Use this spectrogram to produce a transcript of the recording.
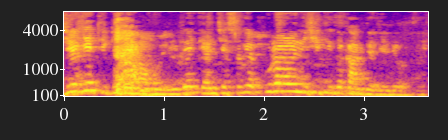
जे जे तिकीट मागून दिले त्यांचे सगळे पुराव्यानिशी तिथं कागद दिले होते.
